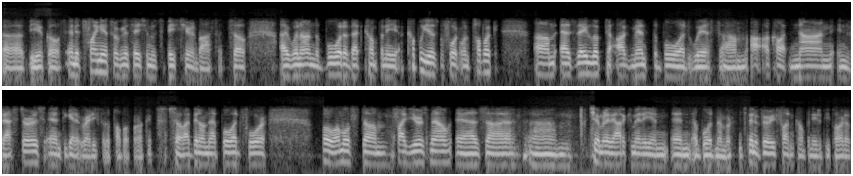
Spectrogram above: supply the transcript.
uh, vehicles. And its finance organization was based here in Boston. So I went on the board of that company a couple years before it went public um, as they look to augment the board with, um, I'll, call it non-investors, and to get it ready for the public markets. So I've been on that board for oh almost um, five years now as uh, um, chairman of the audit committee and, and a board member. It's been a very fun company to be part of.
